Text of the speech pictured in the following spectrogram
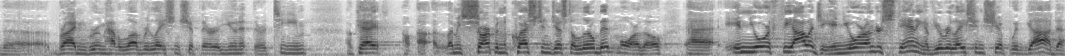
the bride and groom have a love relationship. They're a unit. They're a team. Okay, uh, uh, let me sharpen the question just a little bit more, though. Uh, in your theology, in your understanding of your relationship with God,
